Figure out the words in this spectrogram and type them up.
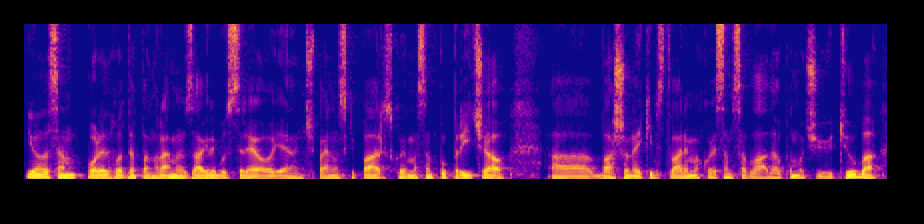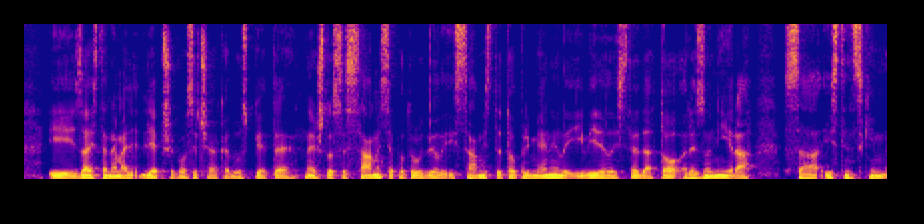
i onda sam pored Hotel Panorame u Zagrebu sreo jedan španjolski par s kojima sam popričao baš o nekim stvarima koje sam savladao pomoću YouTube-a i zaista nema ljepšeg osjećaja kad uspijete nešto se sami se potrudili i sami ste to primijenili i vidjeli ste da to rezonira sa istinskim e,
